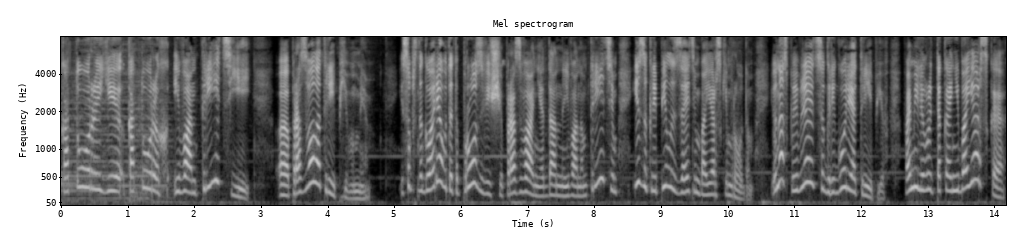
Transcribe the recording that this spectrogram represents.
которые, которых Иван Третий прозвал Отрепьевыми. И, собственно говоря, вот это прозвище, прозвание, данное Иваном III, и закрепилось за этим боярским родом. И у нас появляется Григорий Отрепьев. Фамилия вроде такая не боярская,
